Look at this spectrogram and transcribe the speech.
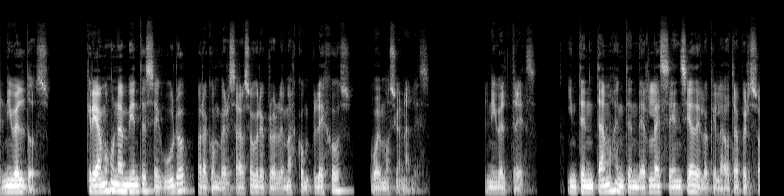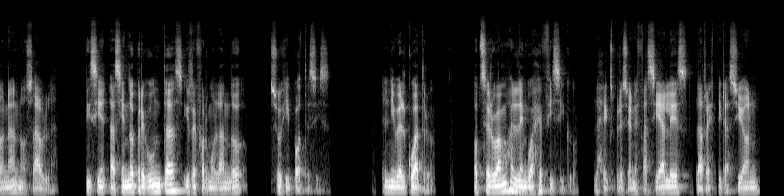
El nivel 2, creamos un ambiente seguro para conversar sobre problemas complejos o emocionales. El nivel 3, intentamos entender la esencia de lo que la otra persona nos habla haciendo preguntas y reformulando sus hipótesis. El nivel 4. Observamos el lenguaje físico, las expresiones faciales, la respiración,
